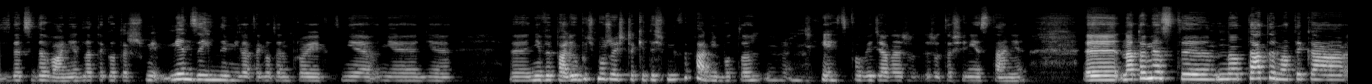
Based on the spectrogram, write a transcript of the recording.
zdecydowanie. Dlatego też, między innymi, dlatego ten projekt nie, nie, nie, E, nie wypalił. Być może jeszcze kiedyś mi wypali, bo to nie jest powiedziane, że, że to się nie stanie. E, natomiast e, no, ta tematyka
